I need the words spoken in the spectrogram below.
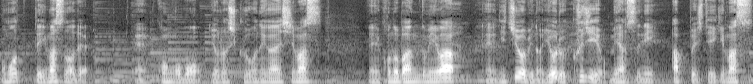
思っていますのでえ今後もよろしくお願いします、えこの番組はえ日曜日の夜9時を目安にアップしていきます。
